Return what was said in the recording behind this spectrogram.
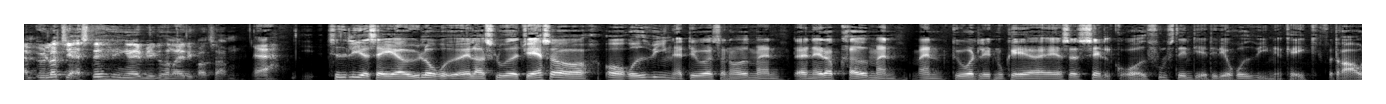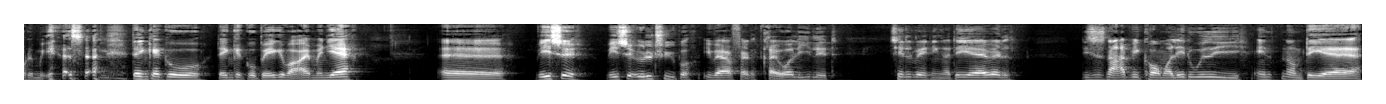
Jamen, øl og jazz, det hænger i virkeligheden rigtig godt sammen. Ja, tidligere sagde jeg øl og rød, eller sludder jazz og, og rødvin, at det var sådan noget, man, der netop krævede, man, man gjorde det lidt. Nu kan jeg, jeg så selv gået fuldstændig af det der rødvin. Jeg kan ikke fordrage det mere. Så den, kan gå, den kan gå begge veje. Men ja, øh, visse, visse øltyper i hvert fald kræver lige lidt tilvænning, og det er vel lige så snart vi kommer lidt ud i, enten om det er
